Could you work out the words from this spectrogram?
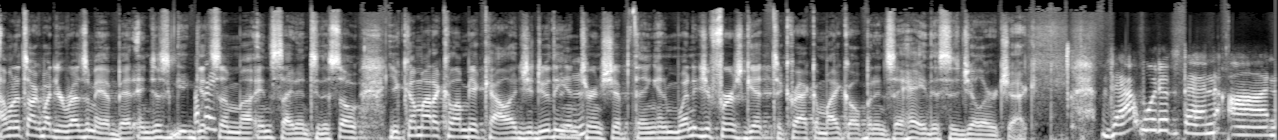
I want to talk about your resume a bit and just get Okay. some uh, insight into this. So you come out of Columbia College, you do the Mm-hmm. internship thing, and when did you first get to crack a mic open and say, "Hey, this is Jill Urchak"? That would have been on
